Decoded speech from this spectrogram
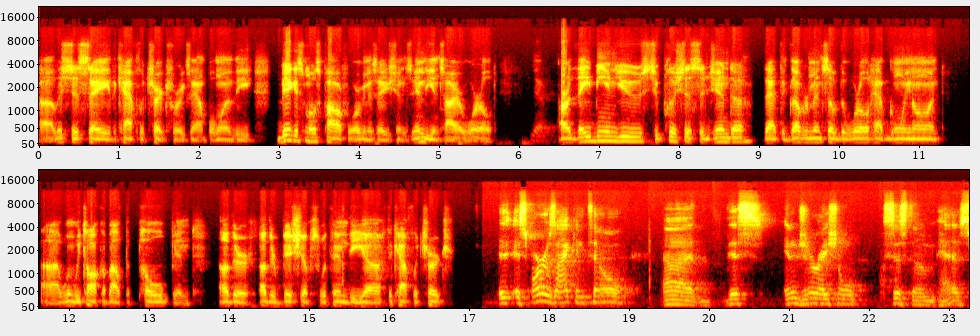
Uh, let's just say the Catholic Church, for example, one of the biggest, most powerful organizations in the entire world. Yeah. Are they being used to push this agenda that the governments of the world have going on? Uh, when we talk about the Pope and other other bishops within the uh, the Catholic Church, as far as I can tell, uh, this intergenerational system has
